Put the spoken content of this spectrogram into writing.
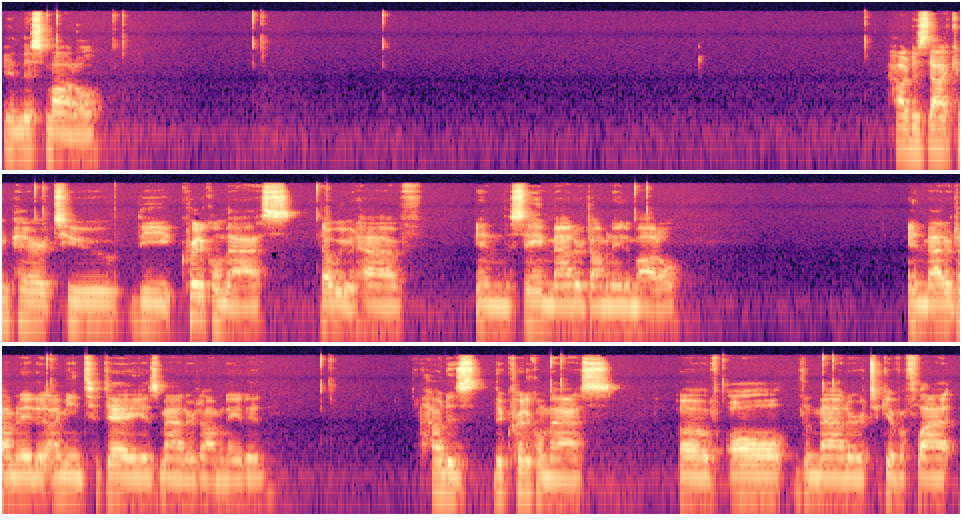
in this model how does that compare to the critical mass that we would have in the same matter dominated model in matter dominated, I mean today is matter dominated. How does the critical mass of all the matter to give a flat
